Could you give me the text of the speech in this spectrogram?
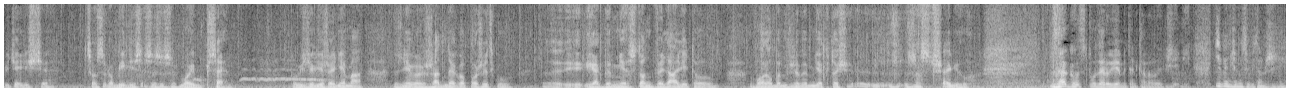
Widzieliście, co zrobili z, z, z moim psem. Powiedzieli, że nie ma z niego żadnego pożytku. E, I, jakby mnie stąd wylali, to wolałbym, żeby mnie ktoś e, zastrzelił. Zagospodarujemy ten kawałek ziemi i będziemy sobie tam żyli.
